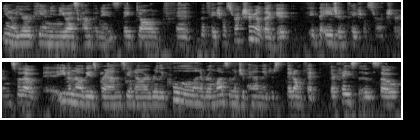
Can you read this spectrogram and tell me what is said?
you know European and U.S. companies they don't fit the facial structure like it the Asian facial structure. And so that even though these brands, you know, are really cool and everyone loves them in Japan, they just they don't fit their faces. So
